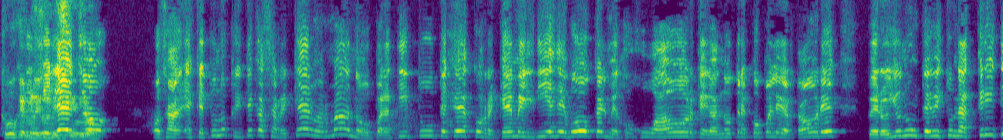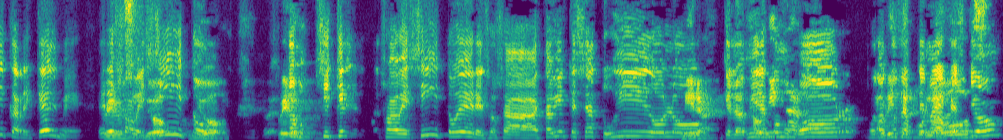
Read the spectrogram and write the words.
¿Cómo que no Ni digo ni sí ni silencio. no? O sea, es que tú no criticas a Riquelme, hermano. Para ti tú te quedas con Riquelme, el 10 de Boca, el mejor jugador que ganó tres Copas Libertadores, pero yo nunca he visto una crítica a Riquelme. Eres Pero si yo- suavecito. yo- pero- Como si que- suavecito eres, o sea, está bien que sea tu ídolo, Mira, que lo ahorita- como jugador, ahorita por la voz.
